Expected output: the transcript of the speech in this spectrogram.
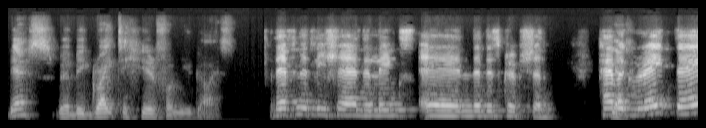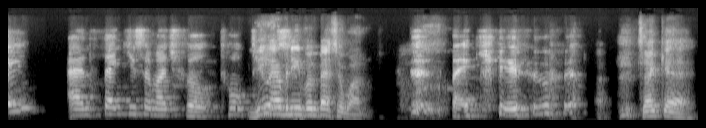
yes, it'd be great to hear from you guys. Definitely share the links in the description. Have yes. a great day and thank you so much, Phil. Talk to you. You have soon. an even better one. thank you. Take care.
